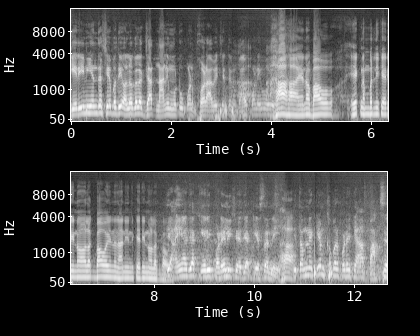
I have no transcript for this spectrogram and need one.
કેરીની અંદર છે બધી અલગ અલગ જાત નાની મોટું પણ ફળ આવે છે તેનો ભાવ પણ એવો હા હા એનો ભાવ એક નંબરની કેરીનો અલગ ભાવ હોય અને નાની કેરીનો અલગ ભાવ હોય. અહીંયા જ્યાં કેરી પડેલી છે જ્યાં કેસરની. એ તમને કેમ ખબર પડે કે આ પાકશે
